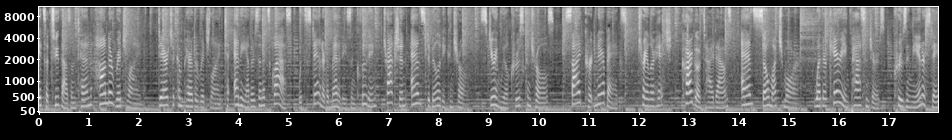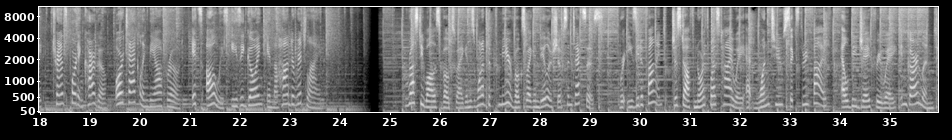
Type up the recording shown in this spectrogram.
It's a 2010 Honda Ridgeline. Dare to compare the Ridgeline to any others in its class with standard amenities including traction and stability control, steering wheel cruise controls, side curtain airbags, trailer hitch, cargo tie downs, and so much more. Whether carrying passengers, cruising the interstate, transporting cargo, or tackling the off road, it's always easy going in the Honda Ridgeline. Rusty Wallis Volkswagen is one of the premier Volkswagen dealerships in Texas. We're easy to find just off Northwest Highway at 12635 LBJ Freeway in Garland.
